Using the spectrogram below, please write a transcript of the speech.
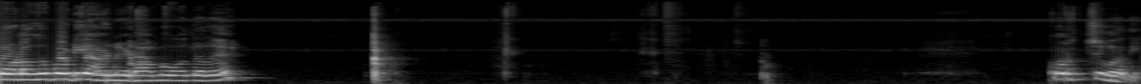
മുളക് പൊടിയാണ് ഇടാൻ പോകുന്നത്. കുറച്ച് മതി.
